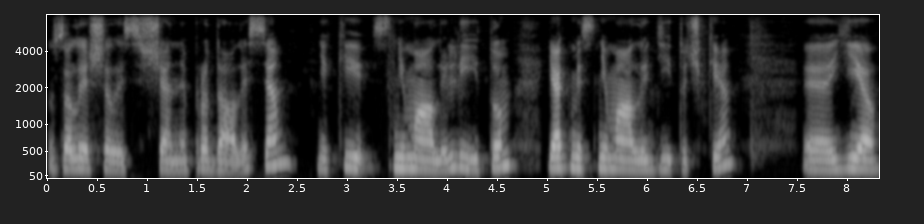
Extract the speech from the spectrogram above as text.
залишились ще не продалися, які знімали літом. Як ми знімали діточки. Е, Є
